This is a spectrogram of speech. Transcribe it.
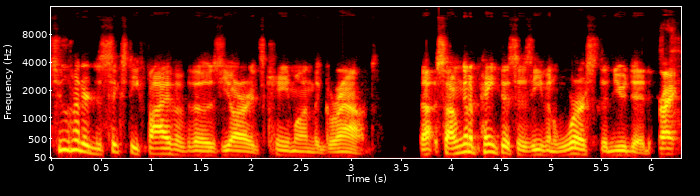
265 of those yards came on the ground. So I'm going to paint this as even worse than you did. Right.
